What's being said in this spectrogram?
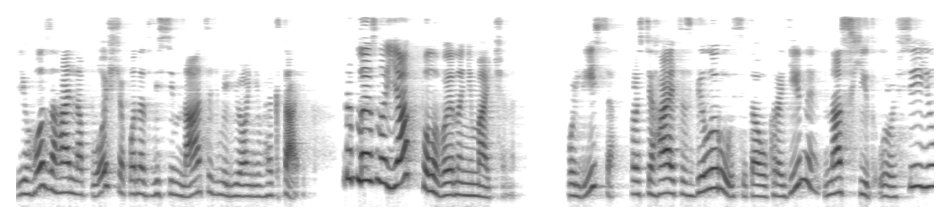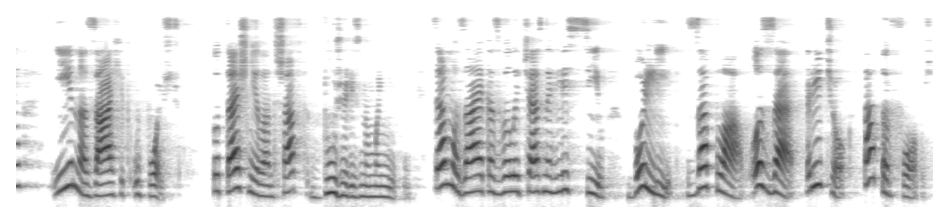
Його загальна площа понад 18 мільйонів гектарів, приблизно як половина Німеччини. Полісся простягається з Білорусі та України на схід у Росію і на захід у Польщу. Тутешній ландшафт дуже різноманітний. Це мозаїка з величезних лісів, боліт, заплав, озер, річок та торфовищ.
